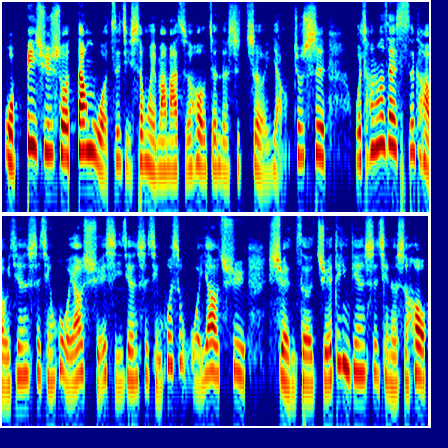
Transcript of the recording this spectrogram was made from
我必须说，当我自己身为妈妈之后，真的是这样，就是。我常常在思考一件事情，或我要学习一件事情，或是我要去选择决定一件事情的时候，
